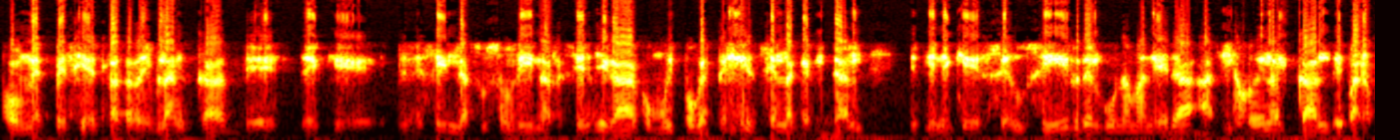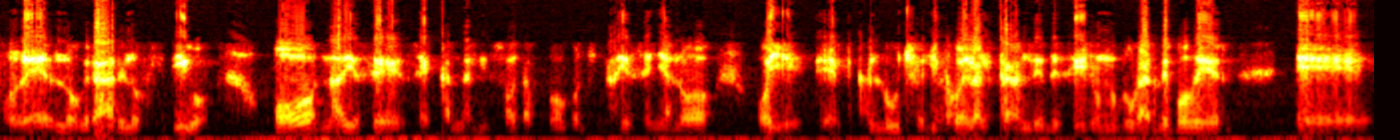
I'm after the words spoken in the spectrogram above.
con una especie de trata de blanca, de, que decirle a su sobrina recién llegada con muy poca experiencia en la capital que tiene que seducir de alguna manera al hijo del alcalde para poder lograr el objetivo. O nadie se, se escandalizó tampoco, nadie señaló, oye, el Carlucho, el hijo del alcalde, es decir, un lugar de poder, eh,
